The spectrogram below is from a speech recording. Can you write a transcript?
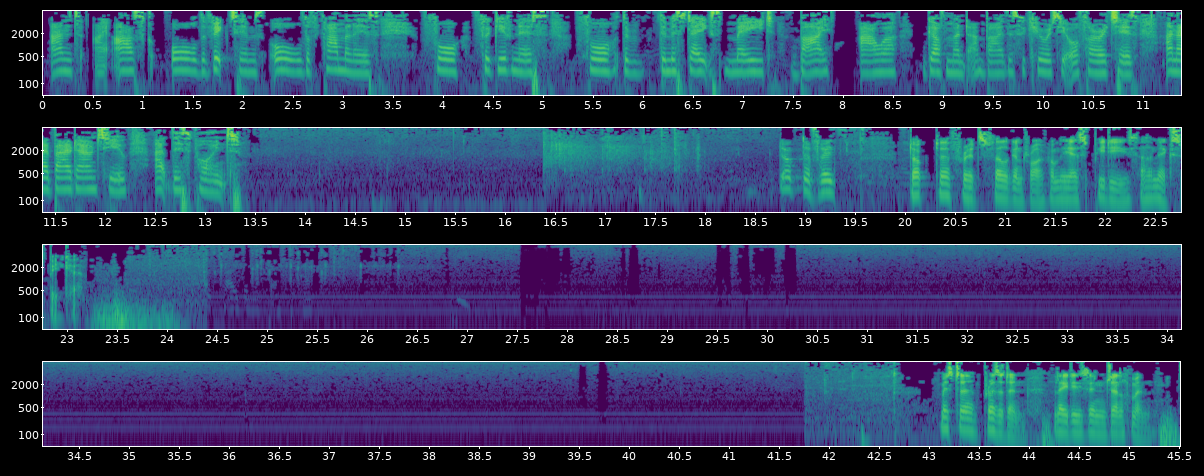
And I ask all the victims, all the families for forgiveness for the, the mistakes made by our government and by the security authorities. And I bow down to you at this point. Dr. Fritz. Dr. Fritz Felgentreu from the SPD is our next speaker. Mr. President, ladies and gentlemen,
